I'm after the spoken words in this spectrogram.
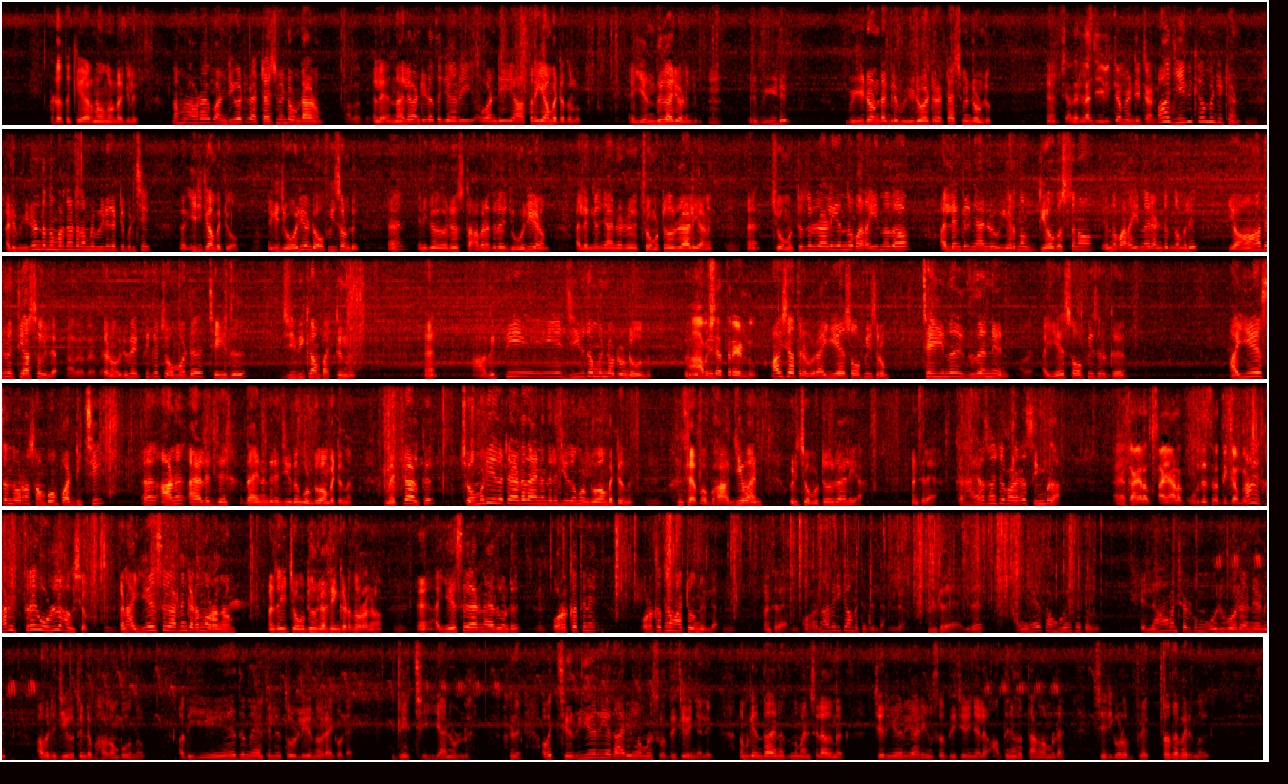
അടുത്ത് കയറണമെന്നുണ്ടെങ്കിൽ നമ്മൾ അവിടെ വണ്ടിയുമായിട്ടൊരു അറ്റാച്ച്മെന്റ് ഉണ്ടാകണം. അല്ലേ? എന്നാലേ വണ്ടിയുടെ അകത്ത് കയറി വണ്ടി യാത്ര ചെയ്യാൻ പറ്റത്തുള്ളൂ. എന്ത് കാര്യമാണെങ്കിലും. ഒരു വീട് വീടുണ്ടെങ്കിൽ വീടുമായിട്ടൊരു അറ്റാച്ച്മെന്റ് ഉണ്ട്? പക്ഷെ അതെല്ലാം ജീവിക്കാൻ വേണ്ടിയിട്ടാണ്. ആ ജീവിക്കാൻ വേണ്ടിയിട്ടാണ്. അതിൽ വീടുണ്ടെന്നും പറഞ്ഞുകൊണ്ട് നമ്മൾ വീട് കെട്ടിപ്പിടിച്ച് ഇരിക്കാൻ പറ്റുമോ എനിക്ക് ജോലിയുണ്ട് ഓഫീസുണ്ട്? എനിക്ക് ഒരു സ്ഥാപനത്തിൽ ജോലി ചെയ്യണം. അല്ലെങ്കിൽ ഞാനൊരു ചുമട്ടുതൊഴിലാളിയാണ്? ചുമട്ടുതൊഴിലാളി എന്ന് പറയുന്നതോ അല്ലെങ്കിൽ ഞാനൊരു ഉയർന്ന ഉദ്യോഗസ്ഥനോ എന്ന് പറയുന്ന രണ്ടും തമ്മിൽ യാതൊരു വ്യത്യാസവും ഇല്ല. കാരണം ഒരു വ്യക്തിക്ക് ചുമട് ചെയ്ത് ജീവിക്കാൻ പറ്റുന്നു? ആ വ്യക്തി ജീവിതം മുന്നോട്ട് കൊണ്ടുപോകുന്നു. ആവശ്യം അത്രേ ഉള്ളൂ. ആവശ്യം അത്രേ ഉള്ളൂ. ഒരു ഐ എ എസ് ഓഫീസറും ചെയ്യുന്നത് ഇത് തന്നെയാണ്. ഐ എ എസ് ഓഫീസർക്ക് ഐ എ എസ് എന്ന് പറഞ്ഞ സംഭവം പഠിച്ച് ആണ് അയാളുടെ ദൈനംദിന ജീവിതം കൊണ്ടുപോകാൻ പറ്റുന്നത്. മറ്റൊരാൾക്ക് ചുമട് ചെയ്തിട്ട് അയാളുടെ ദൈനംദിന ജീവിതം കൊണ്ടുപോകാൻ പറ്റുന്നത്. മനസ്സിലായി? അപ്പോൾ ഭാഗ്യവാൻ ഒരു ചുമട്ടുതൊഴിലാളിയാണ് മനസ്സിലായ? കാരണം അയാളെ സംബന്ധിച്ച് വളരെ സിമ്പിളാണ് അയാളെ കൂടുതൽ ശ്രദ്ധിക്കാൻ പറ്റും. കാരണം ഇത്രയേ ഉള്ളു ആവശ്യം. കാരണം ഐ എ കാരണം കിടന്നുറങ്ങണം. മനസ്സിലായി ഈ ചുമട്ടുതൊഴിലാളിയും കിടന്നുറങ്ങണം. ഏഹ് ഐ എ എസ്സുകാരനായതുകൊണ്ട് ഉറക്കത്തിന് ഉറക്കത്തിന് മാറ്റമൊന്നുമില്ല. മനസ്സിലായ? ഉറങ്ങാതിരിക്കാൻ പറ്റത്തില്ല. ഇല്ല. മനസ്സിലായ? ഇത് അങ്ങനെ സംഭവിക്കത്തുള്ളൂ. എല്ലാ മനുഷ്യർക്കും ഒരുപോലെ തന്നെയാണ് അവരുടെ ജീവിതത്തിന്റെ ഭാഗം പോകുന്നത്. അത് ഏത് മേഖലയിൽ തൊഴിൽ ചെയ്യുന്നവരായിക്കോട്ടെ ഇതേ ചെയ്യാനുള്ളൂ. അല്ലേ? അപ്പോൾ ചെറിയ ചെറിയ കാര്യങ്ങൾ നമ്മൾ ശ്രദ്ധിച്ചു കഴിഞ്ഞാൽ നമുക്ക് എന്താ അതിനകത്തുനിന്ന് മനസ്സിലാകുന്നത്? ചെറിയ ചെറിയ കാര്യങ്ങൾ ശ്രദ്ധിച്ചു കഴിഞ്ഞാൽ അതിനകത്താണ് നമ്മുടെ ശരിക്കുള്ള വ്യക്തത വരുന്നത്.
